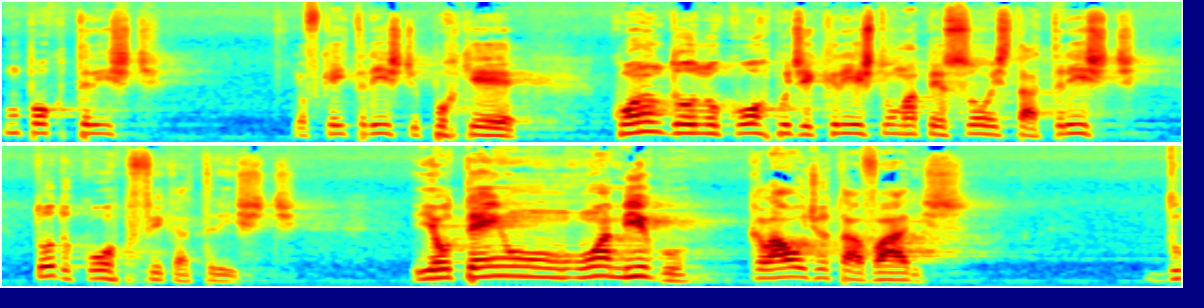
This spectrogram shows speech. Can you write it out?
um pouco triste. Eu fiquei triste porque quando no corpo de Cristo uma pessoa está triste, todo o corpo fica triste. E eu tenho um, um amigo, Cláudio Tavares, do,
